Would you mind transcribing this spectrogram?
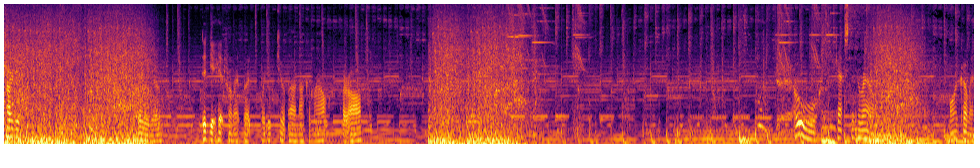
target. Did get hit from it, but we did kill, uh, knock him out or off. Oh, can't stand around. More coming.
